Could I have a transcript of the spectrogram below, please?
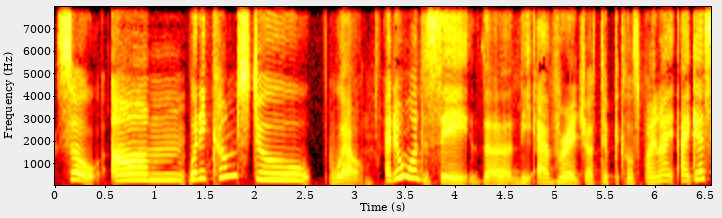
So, um, when it comes to well, I don't want to say the the average or typical spine. I, I guess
